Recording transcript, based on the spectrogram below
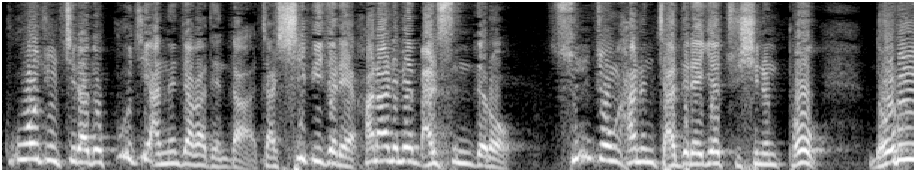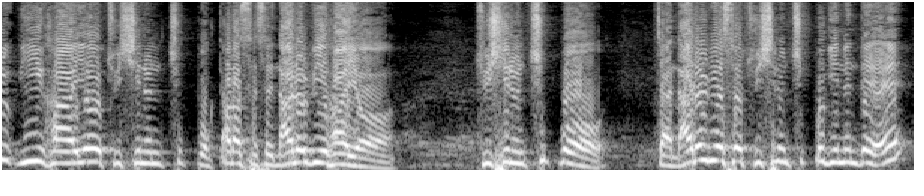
구워줄지라도 꾸지 않는 자가 된다. 자, 12절에 하나님의 말씀대로 순종하는 자들에게 주시는 복, 너를 위하여 주시는 축복. 따라서 해서 나를 위하여 주시는 축복. 자, 나를 위해서 주시는 축복이 있는데,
